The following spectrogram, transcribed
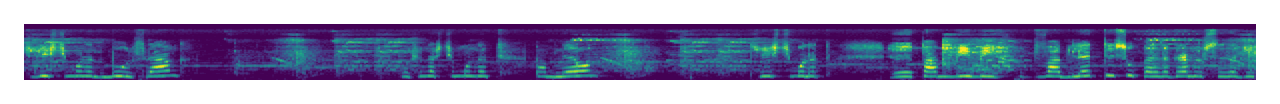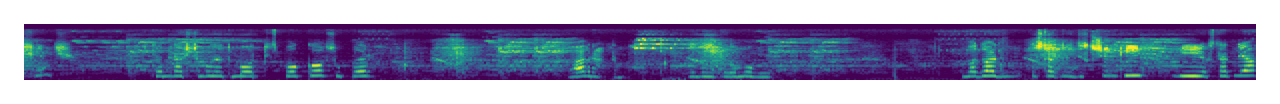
30 monet Bull Frank. 18 monet Pam Leon. 30 monet Pan Bibi. Dwa bilety, super, zagramy już za 10. 14 monet Moti, spoko, super. Dobra, tam nie będę tego mówił. Uwaga, ostatnie dwie skrzynki i ostatnia.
